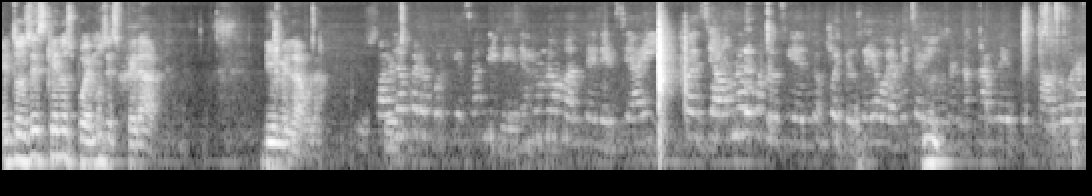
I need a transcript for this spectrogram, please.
Entonces, ¿qué nos podemos esperar? Dime, Laura. Pablo, pero ¿por qué es tan difícil uno mantenerse ahí? Pues ya uno conociendo, pues yo sé, obviamente vivimos en una carne pecadora,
